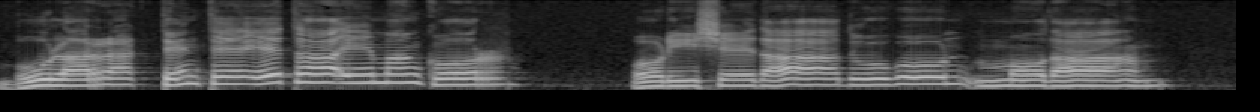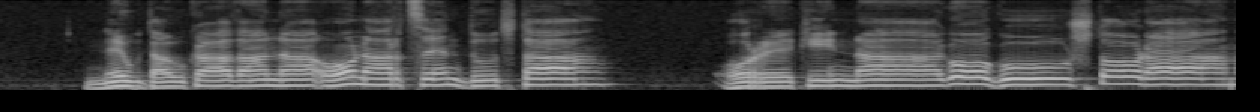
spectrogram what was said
Bularrak tente eta emankor, horixe dugun moda. Neu daukadana onartzen dut ta, horrekin nago gustora.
